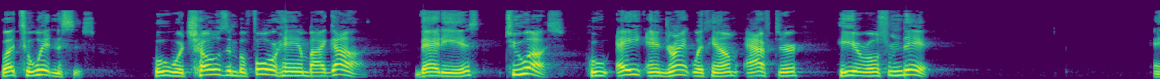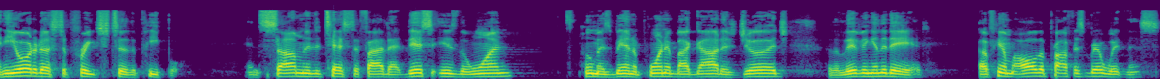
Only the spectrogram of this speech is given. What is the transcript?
but to witnesses who were chosen beforehand by God. That is, to us who ate and drank with him after he arose from dead. And he ordered us to preach to the people and solemnly to testify that this is the one whom has been appointed by God as judge of the living and the dead. Of him all the prophets bear witness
